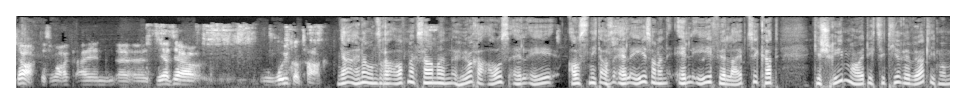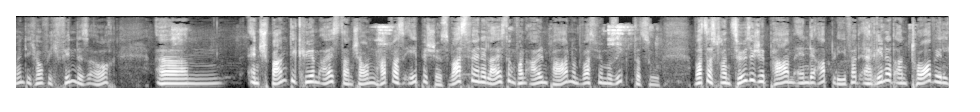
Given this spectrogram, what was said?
ja, das war halt ein äh, sehr, sehr ruhiger Tag. Ja, einer unserer aufmerksamen Hörer aus LE, aus nicht aus LE, sondern LE für Leipzig hat geschrieben heute, ich zitiere wörtlich, Moment, ich hoffe, ich finde es auch. Ähm, entspannt die Kühe im Eis dann schauen, hat was Episches. Was für eine Leistung von allen Paaren und was für Musik dazu. Was das französische Paar am Ende abliefert, erinnert an Torville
